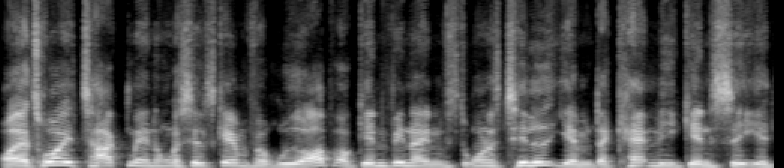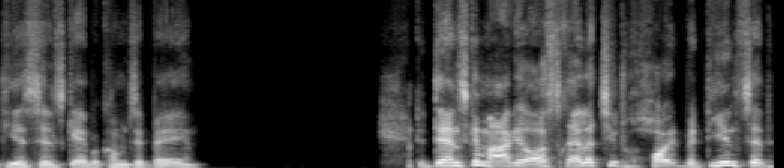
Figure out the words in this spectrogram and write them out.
Og jeg tror, i takt med, at nogle af selskaberne får ryddet op og genvinder investorernes tillid, jamen der kan vi igen se, at de her selskaber kommer tilbage. Det danske marked er også relativt højt værdiansat,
